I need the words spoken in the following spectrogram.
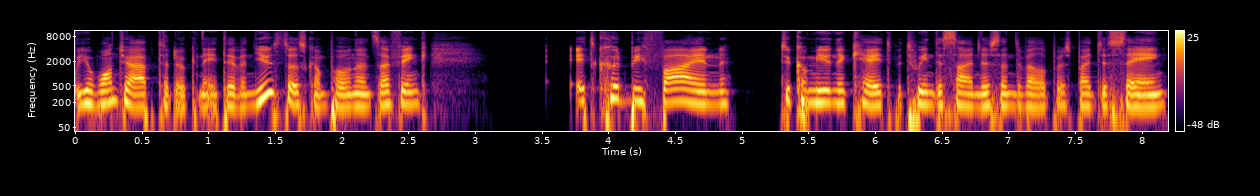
you want your app to look native and use those components, I think it could be fine to communicate between designers and developers by just saying,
